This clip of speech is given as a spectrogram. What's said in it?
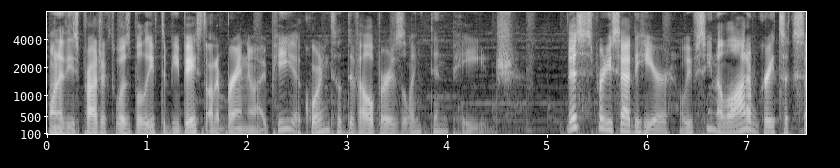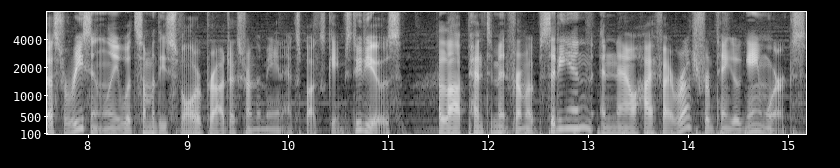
One of these projects was believed to be based on a brand new IP, according to the developer's LinkedIn page. This is pretty sad to hear. We've seen a lot of great success recently with some of these smaller projects from the main Xbox game studios. A la Pentiment from Obsidian, and now Hi Fi Rush from Tango Gameworks.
